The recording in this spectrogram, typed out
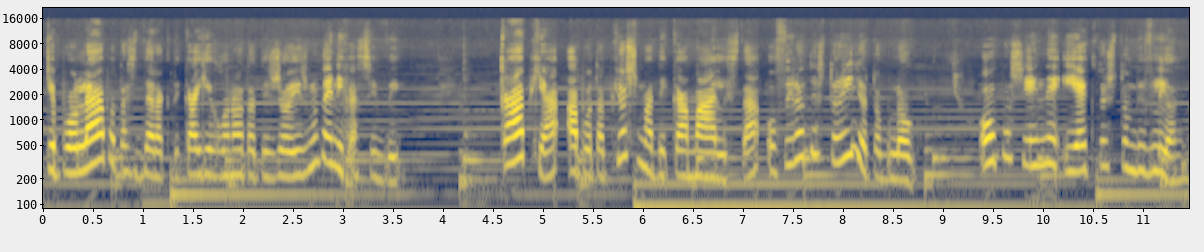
και πολλά από τα συνταρακτικά γεγονότα της ζωής μου δεν είχαν συμβεί. Κάποια από τα πιο σημαντικά μάλιστα οφείλονται στο ίδιο το blog, όπως είναι η έκδοση των βιβλίων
